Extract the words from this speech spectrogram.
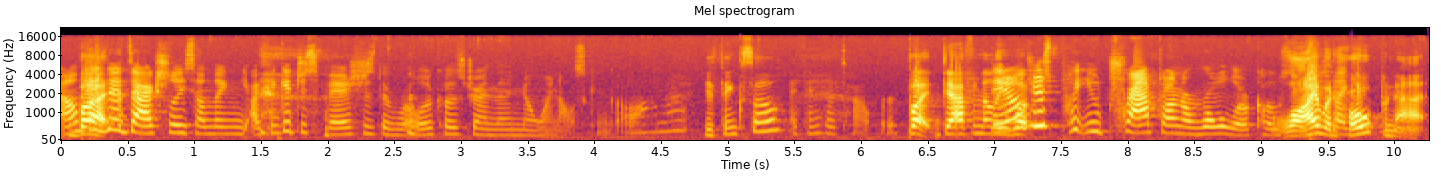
I don't But- think that's actually something. I think it just finishes the roller coaster and then no one else can go on it. You think so? I think that's how it works. But definitely. They don't just put you trapped on a roller coaster. well, I would like- hope not.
